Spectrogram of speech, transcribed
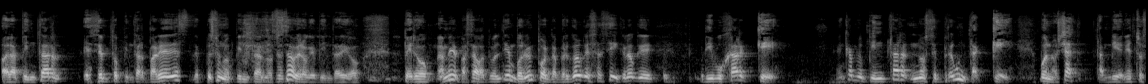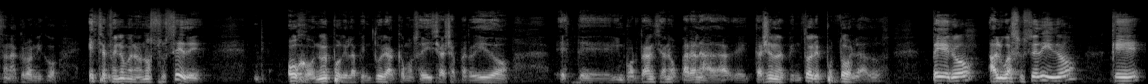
Ahora, pintar, excepto pintar paredes, después uno pinta, no se sabe lo que pinta, digo. Pero a mí me pasaba todo el tiempo, no importa, pero creo que es así, creo que dibujar qué. En cambio, pintar no se pregunta qué. Bueno, ya también, esto es anacrónico. Este fenómeno no sucede. Ojo, no es porque la pintura, como se dice, haya perdido este, importancia, no, para nada. Está lleno de pintores por todos lados. Pero algo ha sucedido que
